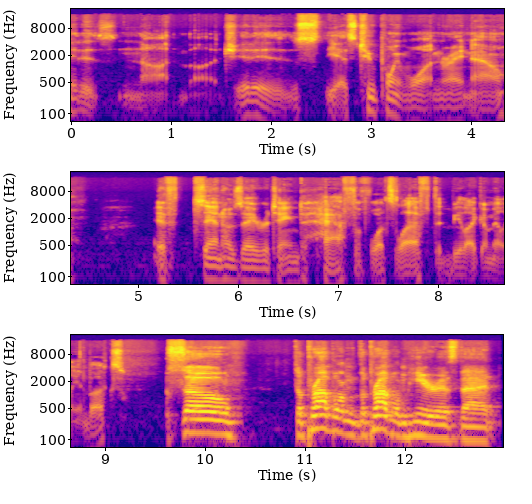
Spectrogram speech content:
It is not much. It is yeah, it's two point one right now. If San Jose retained half of what's left, it'd be like a million bucks. So the problem the problem here is that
